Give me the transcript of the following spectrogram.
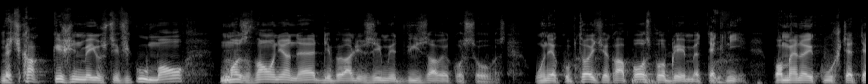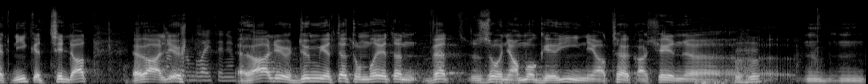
Me çka kishin me justifiku ma mosdhanien e liberalizimit vizave Kosovës. Unë e kuptoj që ka pas probleme teknike, po mendoj kushte teknike të cilat realisht realisht 2018-ën vetë zonja Mogherini atëherë ka qenë mhm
